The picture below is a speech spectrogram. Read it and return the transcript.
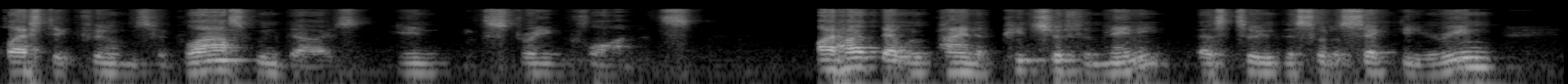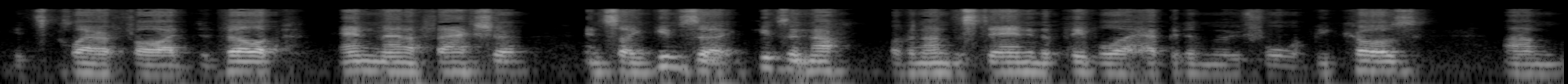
plastic films for glass windows in extreme climates. I hope that would paint a picture for many as to the sort of sector you're in. It's clarified, develop and manufacture, and so gives, a, gives enough of an understanding that people are happy to move forward because um,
